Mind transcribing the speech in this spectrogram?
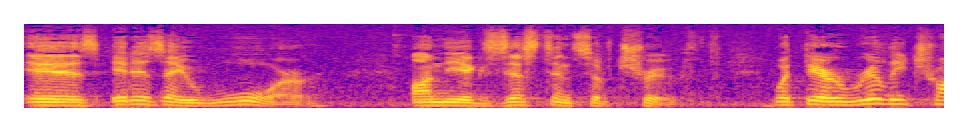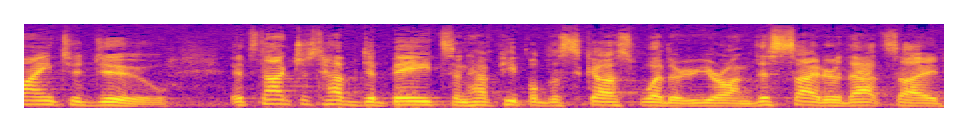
is it is a war on the existence of truth. What they're really trying to do, it's not just have debates and have people discuss whether you're on this side or that side,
